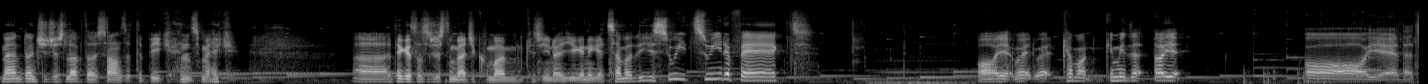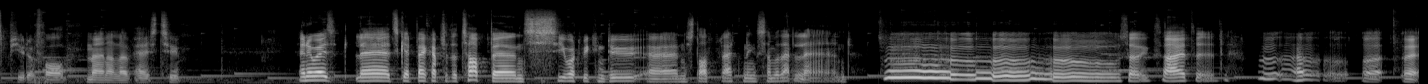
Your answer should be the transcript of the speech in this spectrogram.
Man, don't you just love those sounds that the beacons make? Uh, I think it's also just a magical moment because you know you're gonna get some of these sweet, sweet effects. Oh yeah, wait, wait, come on, give me the. Oh yeah. Oh yeah, that's beautiful. Man, I love Haste II. Anyways, let's get back up to the top and see what we can do and start flattening some of that land. Ooh, so excited. Uh, uh, uh,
